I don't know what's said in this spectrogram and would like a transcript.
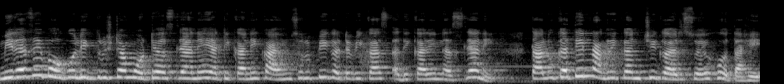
मिरज हे भौगोलिकदृष्ट्या मोठे असल्याने या ठिकाणी कायमस्वरूपी गटविकास अधिकारी नसल्याने तालुक्यातील नागरिकांची गैरसोय होत आहे.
